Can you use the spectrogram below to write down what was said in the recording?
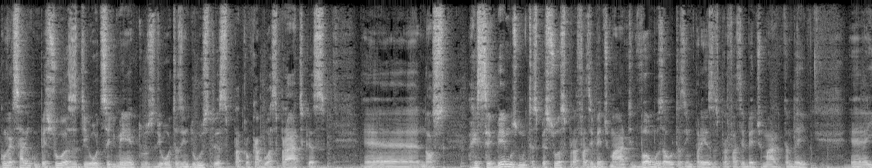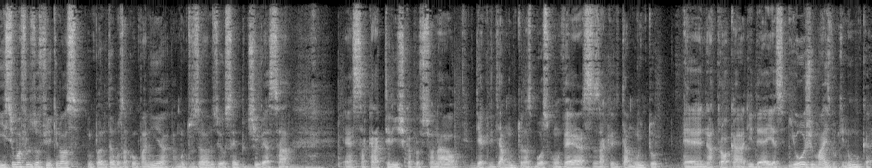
conversarem com pessoas de outros segmentos, de outras indústrias, para trocar boas práticas. É, nós recebemos muitas pessoas para fazer benchmark, vamos a outras empresas para fazer benchmark também. É, isso é uma filosofia que nós implantamos na companhia há muitos anos. Eu sempre tive essa essa característica profissional de acreditar muito nas boas conversas, acreditar muito é, na troca de ideias e hoje mais do que nunca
